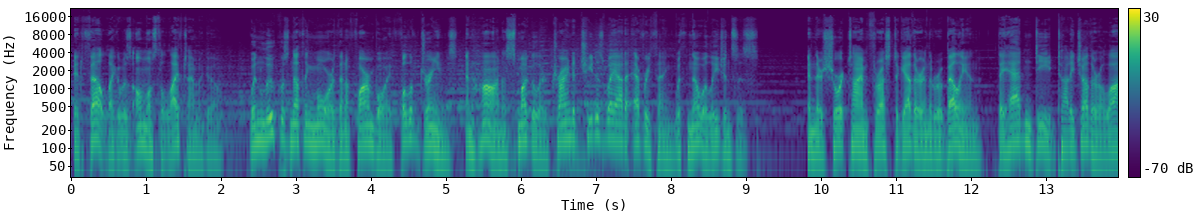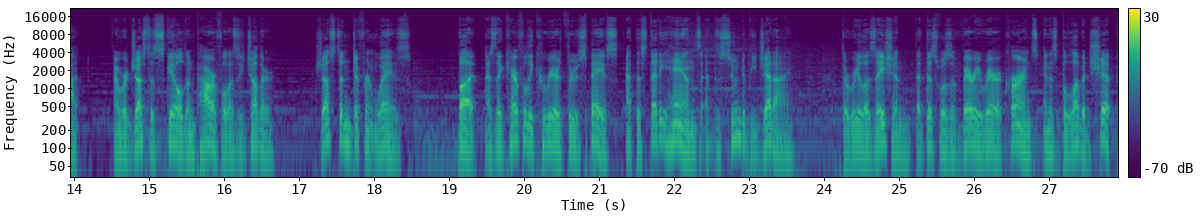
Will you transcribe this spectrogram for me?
It felt like it was almost a lifetime ago when Luke was nothing more than a farm boy full of dreams, and Han a smuggler trying to cheat his way out of everything with no allegiances. In their short time thrust together in the rebellion, they had indeed taught each other a lot, and were just as skilled and powerful as each other, just in different ways. But as they carefully careered through space at the steady hands at the soon to be Jedi, the realization that this was a very rare occurrence in his beloved ship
